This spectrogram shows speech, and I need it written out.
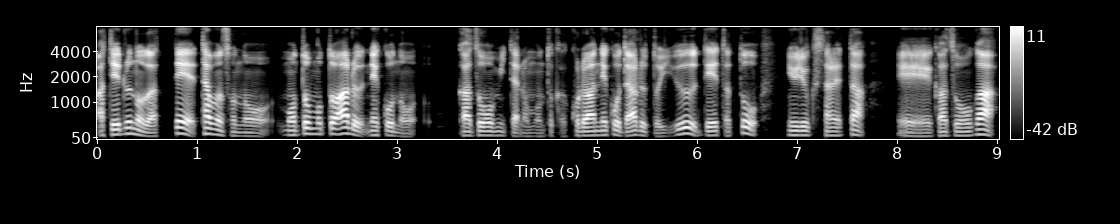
当てるのだって、多分その、もともとある猫の画像みたいなものとか、これは猫であるというデータと入力された、え、画像が、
